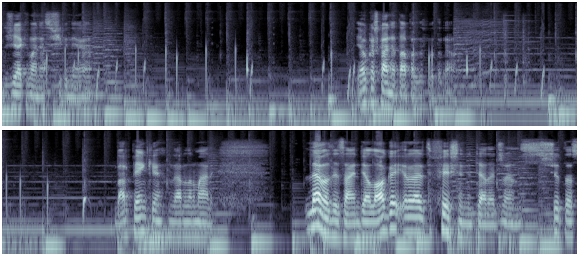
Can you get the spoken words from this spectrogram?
Žiūrėkit manęs šikinėje. Jau kažką netą padariau. Dar 5, dar normaliai. Level design, dialogai ir artificial intelligence. Šitas,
